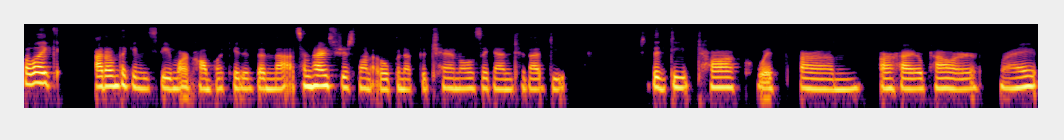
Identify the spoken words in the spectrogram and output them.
But like I don't think it needs to be more complicated than that. Sometimes we just want to open up the channels again to that deep to the deep talk with um our higher power, right?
